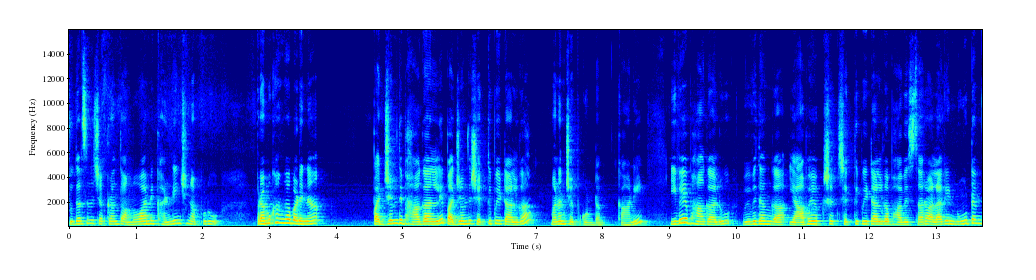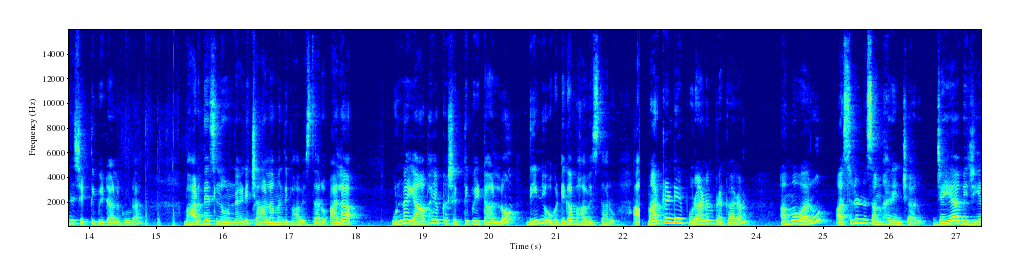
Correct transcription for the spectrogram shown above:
సుదర్శన చక్రంతో అమ్మవారిని ఖండించినప్పుడు ప్రముఖంగా పడిన పద్దెనిమిది భాగాల్ని పద్దెనిమిది శక్తిపీఠాలుగా మనం చెప్పుకుంటాం. కానీ ఇవే భాగాలు వివిధంగా యాభై ఒక్క శక్తిపీఠాలుగా భావిస్తారు అలాగే నూట ఎనిమిది శక్తిపీఠాలు కూడా భారతదేశంలో ఉన్నాయని చాలామంది భావిస్తారు. అలా ఉన్న యాభై ఒక్క శక్తిపీఠాల్లో దీన్ని ఒకటిగా భావిస్తారు. మార్కండేయ పురాణం ప్రకారం అమ్మవారు అసురులను సంహరించారు. జయ విజయ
